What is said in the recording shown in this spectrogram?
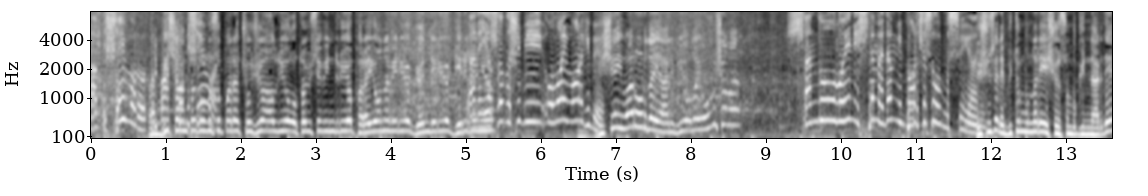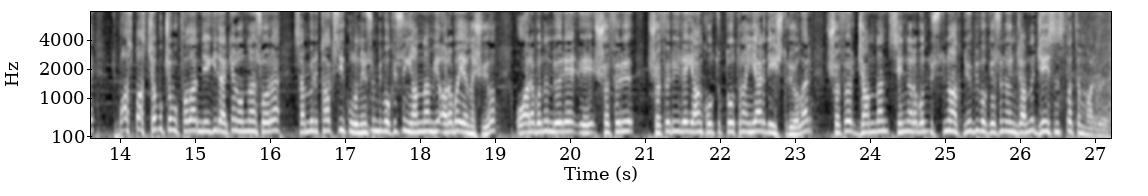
Ha bir şey var orada. Hani bir çanta şey dolusu var. para çocuğu alıyor otobüse bindiriyor parayı ona veriyor gönderiyor geri Yani dönüyor. yasa dışı bir olay var gibi. Bir şey var orada yani bir olay olmuş ama Sen de o olayın istemeden bir parçası olmuşsun yani. Düşünsene bütün bunları yaşıyorsun bugünlerde. Bas bas çabuk çabuk falan diye giderken ondan sonra sen böyle taksiyi kullanıyorsun. Bir bakıyorsun yandan bir araba yanaşıyor. O arabanın böyle e, şoförü şoförüyle yan koltukta oturan yer değiştiriyorlar. Şoför camdan senin arabanın üstüne atlıyor. Bir bakıyorsun ön camda Jason Statham var böyle.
